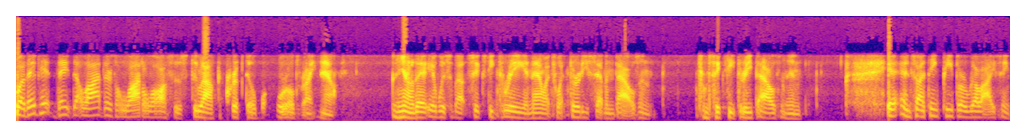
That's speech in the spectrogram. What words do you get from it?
Well, they've hit they a lot. There's a lot of losses throughout the crypto world right now. You know, they, it was about 63, and now it's what 37,000 from 63,000, and and so I think people are realizing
